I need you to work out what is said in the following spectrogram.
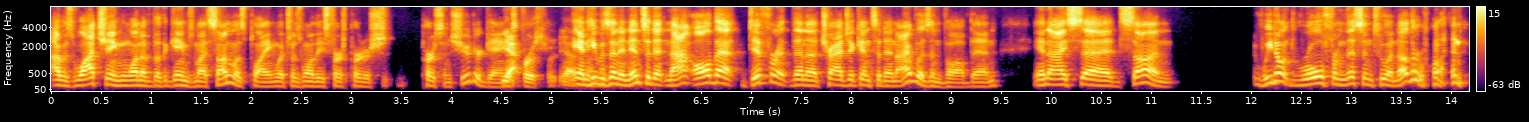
I was watching one of the, the games my son was playing, which was one of these first person shooter games. Yeah, first, yeah. And he was in an incident not all that different than a tragic incident I was involved in. And I said, son, we don't roll from this into another one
